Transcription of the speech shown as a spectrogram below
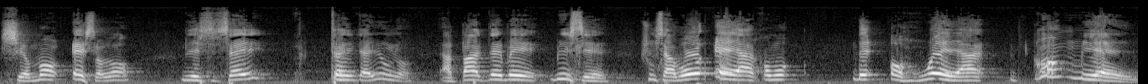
Shemot Éxodo 16, 31. La parte B dice, su sabor era como de hojuela con miel.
